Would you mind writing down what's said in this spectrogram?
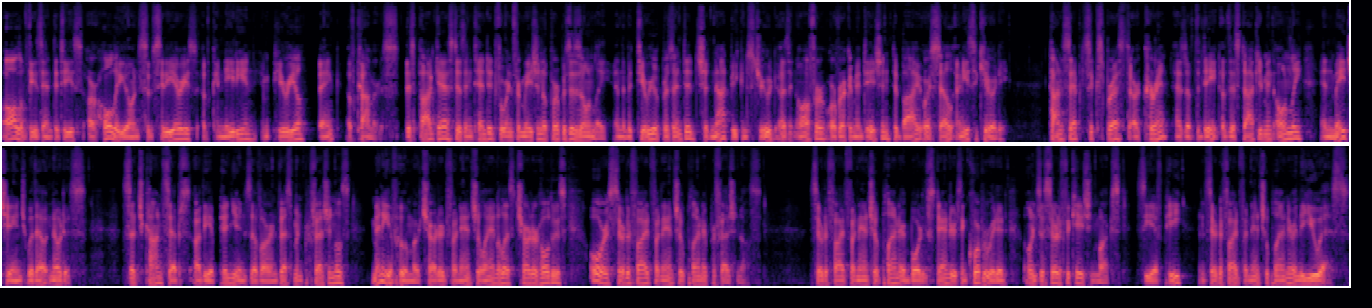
All of these entities are wholly owned subsidiaries of Canadian Imperial Bank of Commerce. This podcast is intended for informational purposes only, and the material presented should not be construed as an offer or recommendation to buy or sell any security. Concepts expressed are current as of the date of this document only and may change without notice. Such concepts are the opinions of our investment professionals, many of whom are chartered financial analyst charter holders or certified financial planner professionals. Certified Financial Planner Board of Standards Incorporated owns the certification marks CFP and Certified Financial Planner in the U.S.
